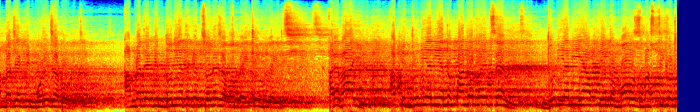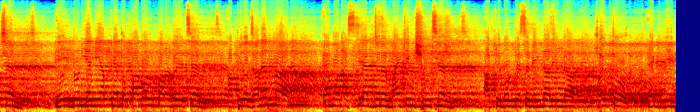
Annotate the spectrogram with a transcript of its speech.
আমরা যে একদিন মরে যাব, আমরা যে একদিন দুনিয়া থেকে চলে যাব, আমরা এটাই ভুলে গেছি। আরে ভাই, আপনি দুনিয়া নিয়ে এত পাগল হয়েছেন, দুনিয়া নিয়ে আপনি এত মজ মাস্তি করছেন এই দুনিয়া নিয়ে আপনি এত পাগল পারা হয়েছেন। আপনি তো জানেন না, এমন আজকে একজনের মাইকিং শুনছেন। আপনি বলতেছেন ইন্নালিল্লাহ হয়তো একদিন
